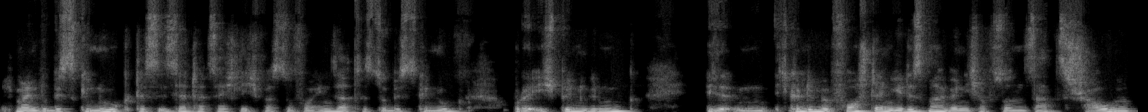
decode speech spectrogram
ich meine, du bist genug, das ist ja tatsächlich, was du vorhin sagtest, du bist genug oder ich bin genug. Ich, ich könnte mir vorstellen, jedes Mal, wenn ich auf so einen Satz schaue,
